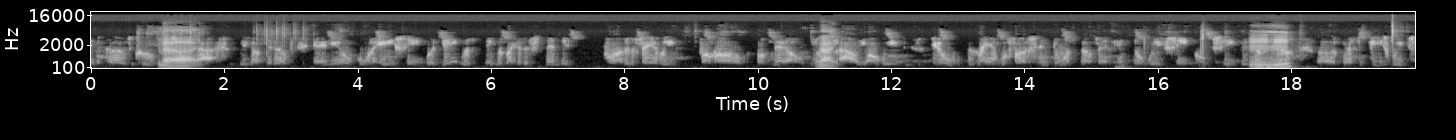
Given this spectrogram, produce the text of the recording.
and the Cubs crew. Alright. Big up to them, and you know going to AC. But they was they was like an extended part of the family from um from Nell. You know, Right. Ali always you know ran with us and doing stuff, and, and you know Wig C, Coop C, mm-hmm. Uh, rest in peace, Wig C.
